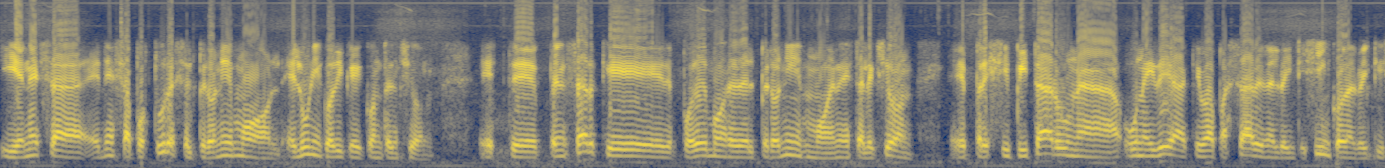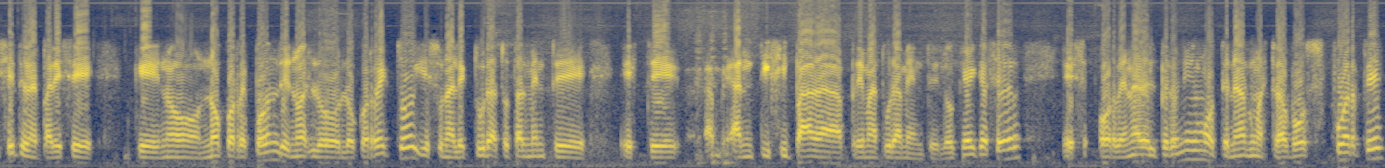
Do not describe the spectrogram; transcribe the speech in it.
y en esa en esa postura es el peronismo el único dique de contención. Este, pensar que podemos desde el peronismo en esta elección eh, precipitar una, una idea que va a pasar en el 25, en el 27, me parece que no, no corresponde, no es lo, correcto y es una lectura totalmente este, anticipada prematuramente. Lo que hay que hacer es ordenar el peronismo, tener nuestra voz fuerte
